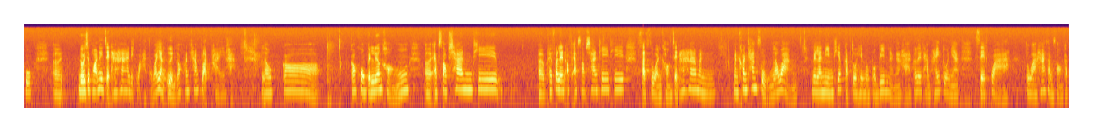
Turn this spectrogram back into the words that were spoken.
ทุกๆ โดยเฉพาะใน 755 ดีกว่า แต่ว่าอย่างอื่นก็ค่อนข้างปลอดภัยค่ะ แล้วก็ก็คงเป็นเรื่องของออ absorption ที่เอ่อ prevalence of absorption ที่ที่สัดส่วนของ 755 มัน มันค่อนข้างสูงระหว่างเมลานินเทียบกับตัวเฮโมโกลบินนะนะคะ ก็เลยทำให้ตัวเนี้ยเซฟกว่าตัว 532 กับ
